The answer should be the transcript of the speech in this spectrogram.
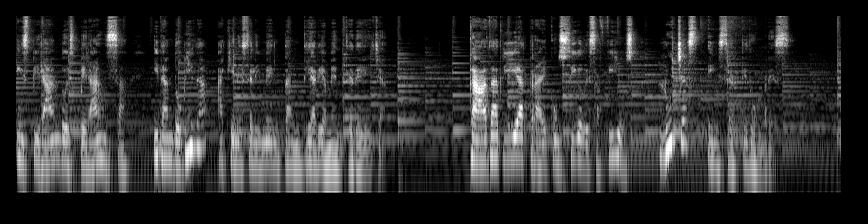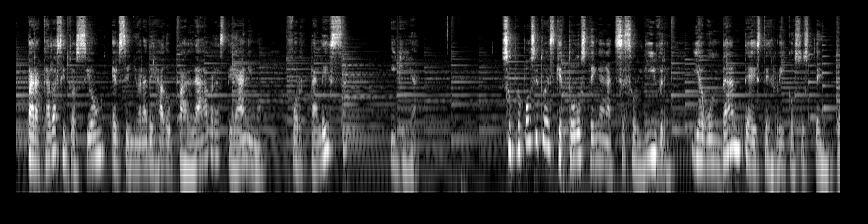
inspirando esperanza y dando vida a quienes se alimentan diariamente de ella. Cada día trae consigo desafíos, luchas e incertidumbres. Para cada situación el Señor ha dejado palabras de ánimo, fortaleza y guía. Su propósito es que todos tengan acceso libre y abundante a este rico sustento.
